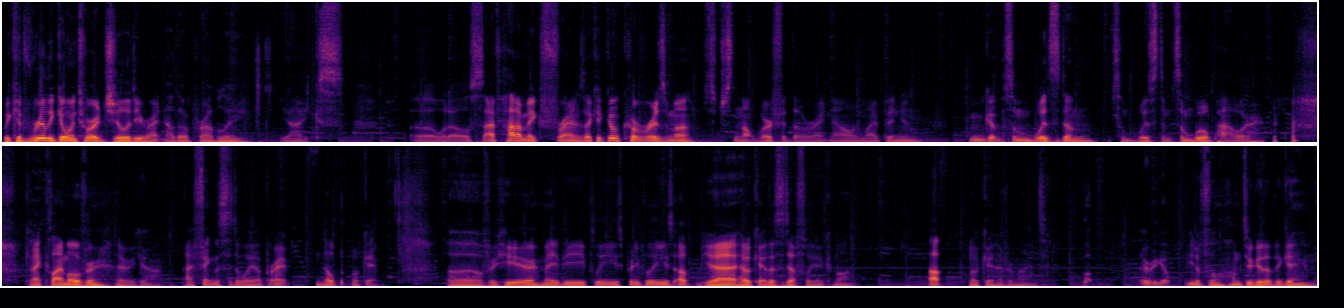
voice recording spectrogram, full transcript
We could really go into our agility right now, though, probably. Yikes. Uh, what else? I've had to make friends. I could go charisma. It's just not worth it, though, right now, in my opinion. Get some wisdom? Some wisdom. Some willpower. Can I climb over? There we go. I think this is the way up, right? Nope. Okay. Uh, over here, maybe, please, pretty please. Up. Yeah, okay, this is definitely it. Come on. Up. Okay, never mind. There we go. Beautiful. I'm too good at the game.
